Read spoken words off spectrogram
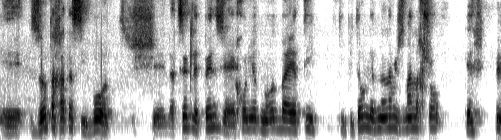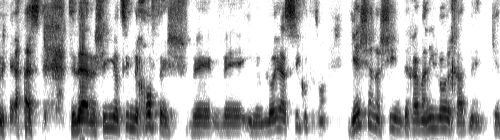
אה, זאת אחת הסיבות שלצאת לפנסיה יכול להיות מאוד בעייתי, כי פתאום לבן אדם יש זמן לחשוב. כן, ואז, אתה יודע, אנשים יוצאים לחופש, ואם הם לא יעסיקו את עצמם, יש אנשים, דרך אגב, אני לא אחד מהם, כן,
